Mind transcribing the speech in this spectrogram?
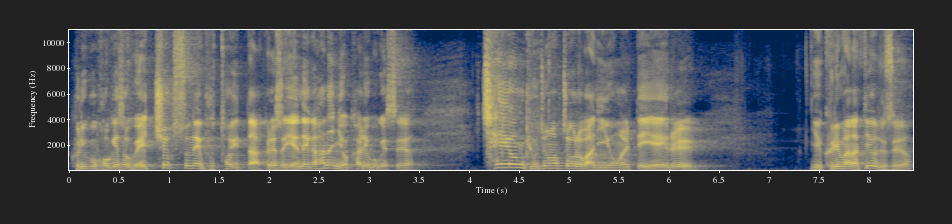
그리고 거기서 외측순에 붙어 있다. 그래서 얘네가 하는 역할이 뭐겠어요? 체형 교정학적으로 많이 이용할 때 얘를 이 그림 하나 띄워주세요.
